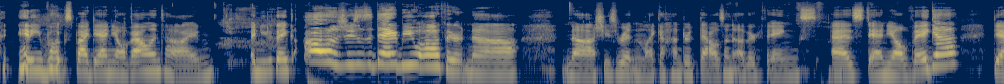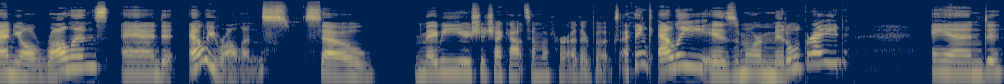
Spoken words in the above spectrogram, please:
any books by Danielle Valentine and you think, oh, she's a debut author, nah, nah, she's written like a hundred thousand other things as Danielle Vega, Danielle Rollins, and Ellie Rollins. So maybe you should check out some of her other books. I think Ellie is more middle grade, and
